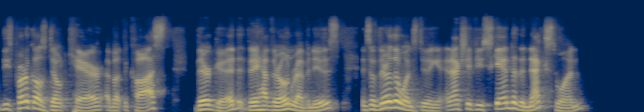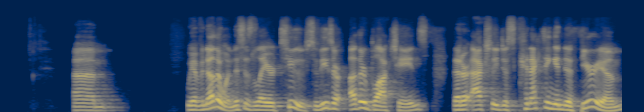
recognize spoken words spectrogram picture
these protocols don't care about the cost. They're good. They have their own revenues. And so they're the ones doing it. And actually, if you scan to the next one, um, we have another one. This is layer two. So these are other blockchains that are actually just connecting into Ethereum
